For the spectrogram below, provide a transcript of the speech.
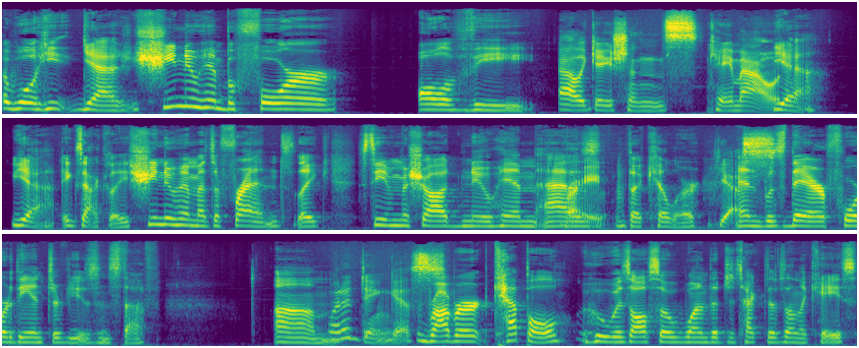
well he yeah she knew him before all of the allegations came out. yeah yeah exactly she knew him as a friend like stephen michaud knew him as Right. the killer Yes. and was there for the interviews and stuff Um, What a dingus. robert keppel who was also one of the detectives on the case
